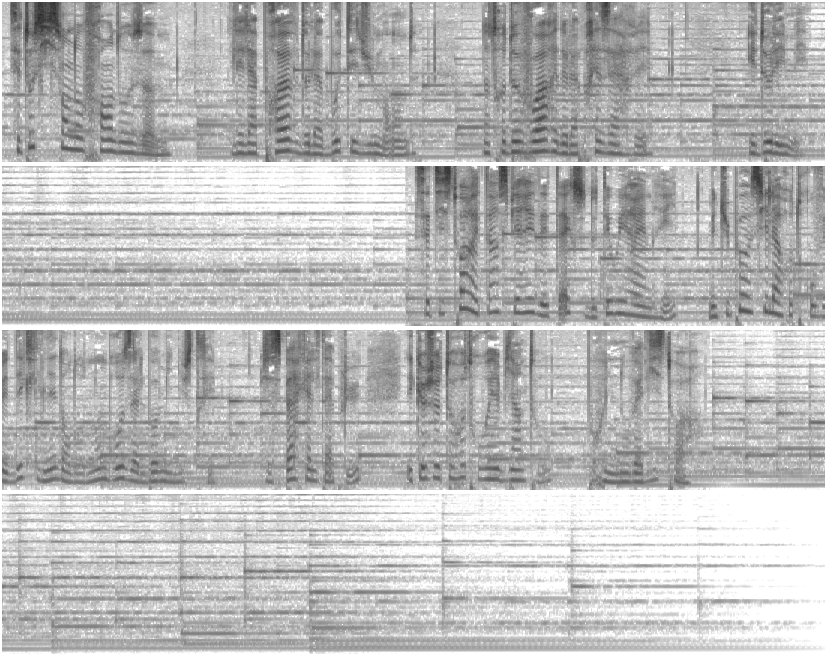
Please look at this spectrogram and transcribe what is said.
C'est aussi son offrande aux hommes. Elle est la preuve de la beauté du monde. Notre devoir est de la préserver et de l'aimer. Cette histoire est inspirée des textes de Tewira Henry, mais tu peux aussi la retrouver déclinée dans de nombreux albums illustrés. J'espère qu'elle t'a plu et que je te retrouverai bientôt pour une nouvelle histoire.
